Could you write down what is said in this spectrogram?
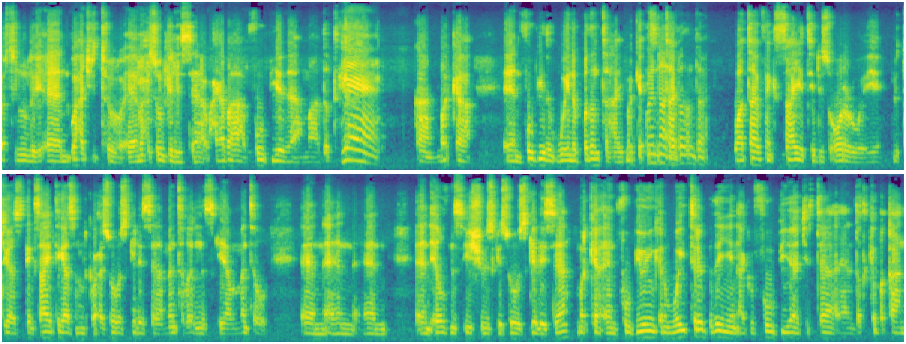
absolutely. Waxaa jirto waxaa soo gelaysaa waxyaabaha phobiyada ama dadka marka phobiyada wayna badan tahay. Marka waa type anxiety disorder weye because anxietygaasna marka waxay soo hosgelaysaa mental illnesski ama mental and and illness issueskay soo hosgelaysaa marka phobiyooyinkana way tira badan yihiin agrophobia jirta and dad ka baqaan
